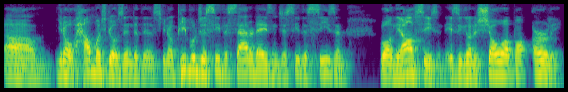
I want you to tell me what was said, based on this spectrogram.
um, you know, how much goes into this. You know, people just see the Saturdays and just see the season well, in the off season, is he going to show up early?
